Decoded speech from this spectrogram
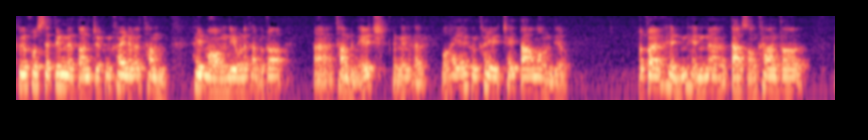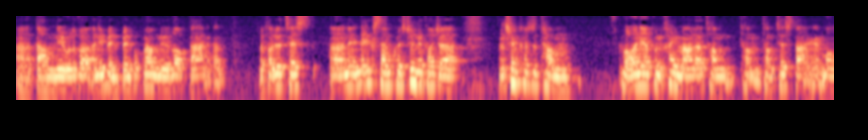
clinical setting เนี่ยตอนเจอคนไข้นี่ยก็ทำ ให้มองนิ้วนะครับ แล้วก็ทำเป็น H อย่างเงี้ยนะครับบอกให้ให้คนไข้ใช้ตามองอย่างเดียว แล้วก็เห็นเห็นตาสองข้างก็ตามนิ้ว แล้วก็อันนี้เป็นเป็นพวกกล้ามเนื้อรอบตานะครับ แล้วเขาจะ test อ่าในใน exam question เนี่ยเขาจะเช่นเขาจะทำบอกว่าเนี่ยคนไข้มาแล้วทำทำทำ test ตาอย่างเงี้ยมอง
